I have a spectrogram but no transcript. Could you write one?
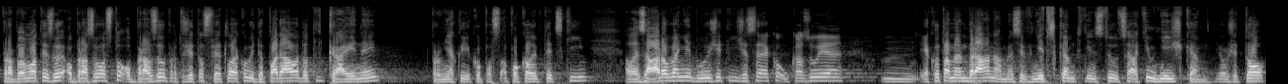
problematizuje obrazovost toho obrazu, protože to světlo jakoby dopadá do té krajiny, pro mě jako, jako postapokalyptický, ale zároveň je důležitý, že se jako ukazuje jako ta membrána mezi vnitřkem té instituce a tím vnějškem, jo, že to,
